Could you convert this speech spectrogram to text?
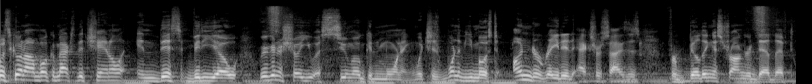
What's going on? Welcome back to the channel. In this video, we're gonna show you a sumo good morning, which is one of the most underrated exercises for building a stronger deadlift,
